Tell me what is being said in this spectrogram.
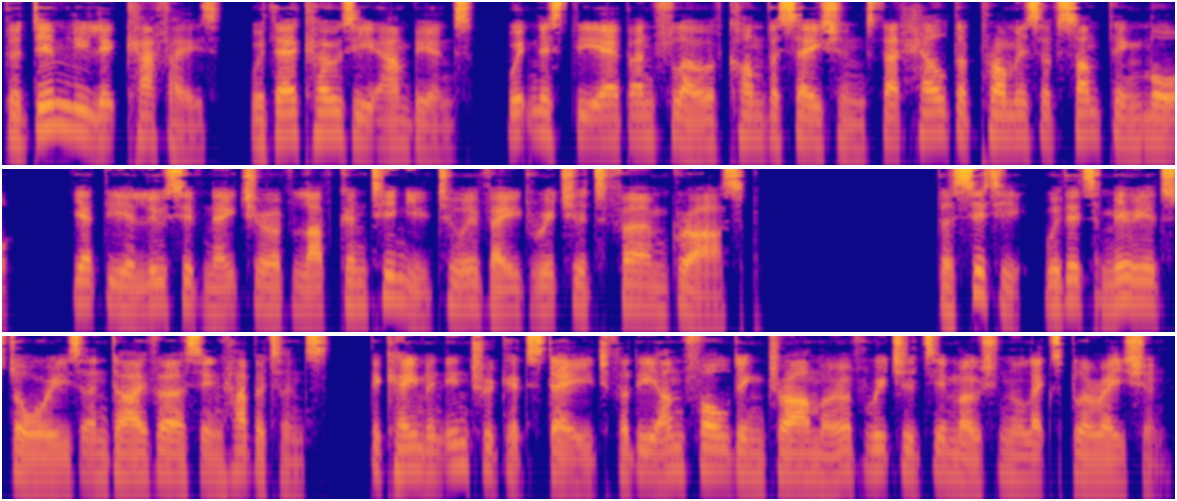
The dimly lit cafes, with their cozy ambience, witnessed the ebb and flow of conversations that held the promise of something more, yet the elusive nature of love continued to evade Richard's firm grasp. The city, with its myriad stories and diverse inhabitants, became an intricate stage for the unfolding drama of Richard's emotional exploration.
